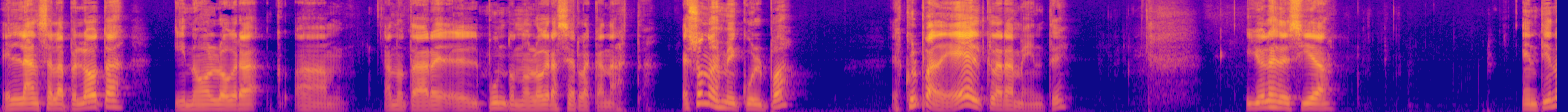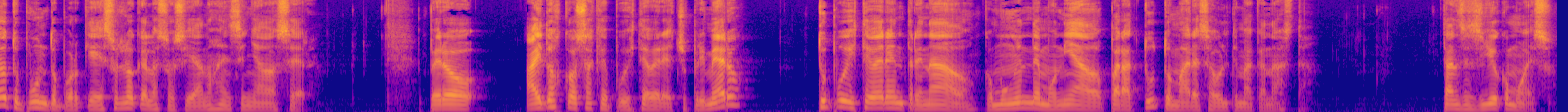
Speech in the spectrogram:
él lanza la pelota y no logra anotar el punto, no logra hacer la canasta. Eso no es mi culpa, es culpa de él claramente. Y yo les decía, entiendo tu punto porque eso es lo que la sociedad nos ha enseñado a hacer. Pero hay dos cosas que pudiste haber hecho. Primero, tú pudiste haber entrenado como un endemoniado para tú tomar esa última canasta. Tan sencillo como eso.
